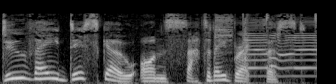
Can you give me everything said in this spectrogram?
Duvet Disco on Saturday Breakfast.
